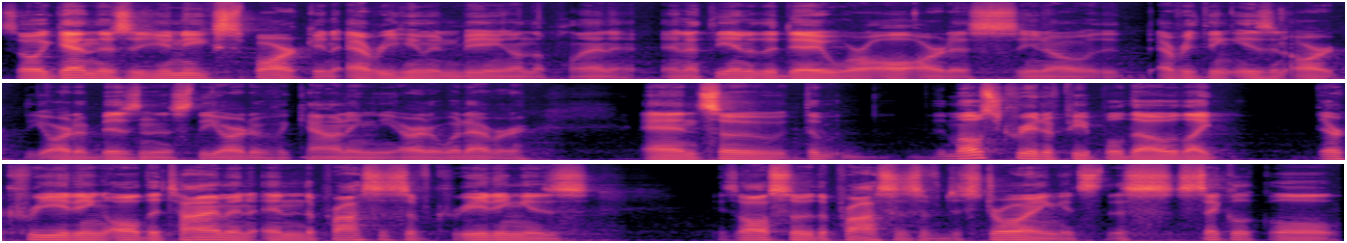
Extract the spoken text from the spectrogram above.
So again, there's a unique spark in every human being on the planet, and at the end of the day, we're all artists. You know, everything is an art: the art of business, the art of accounting, the art of whatever. And so the the most creative people, though, like they're creating all the time, and, and the process of creating is is also the process of destroying. It's this cyclical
